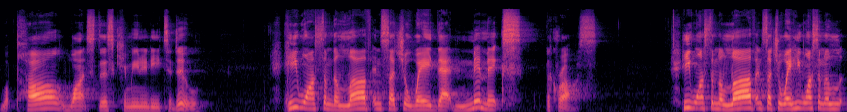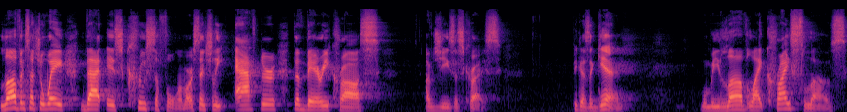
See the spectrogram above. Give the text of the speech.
what Paul wants this community to do. He wants them to love in such a way that mimics the cross. He wants them to love in such a way, he wants them to love in such a way that is cruciform, or essentially after the very cross of Jesus Christ. Because again, when we love like Christ loves,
